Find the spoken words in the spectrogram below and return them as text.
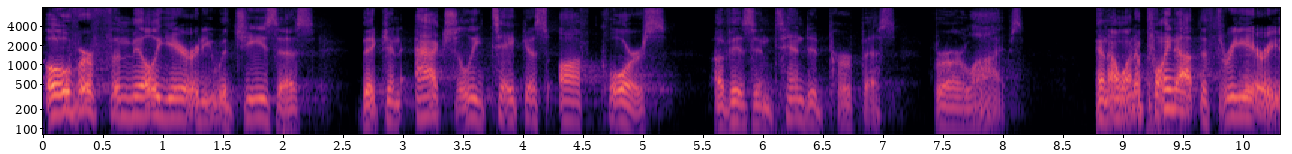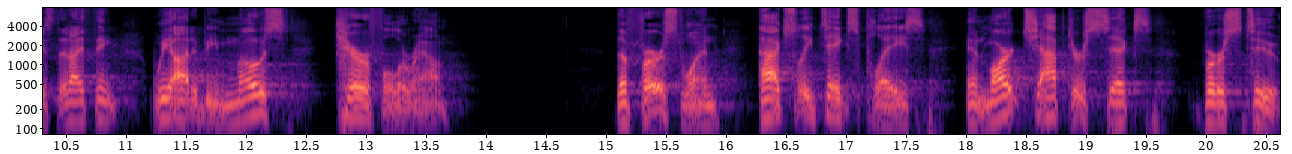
over familiarity with Jesus that can actually take us off course of his intended purpose for our lives. And I want to point out the three areas that I think we ought to be most careful around. The first one actually takes place in Mark chapter 6, verse 2.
